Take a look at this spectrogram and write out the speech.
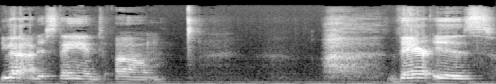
you got to understand, um, there is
